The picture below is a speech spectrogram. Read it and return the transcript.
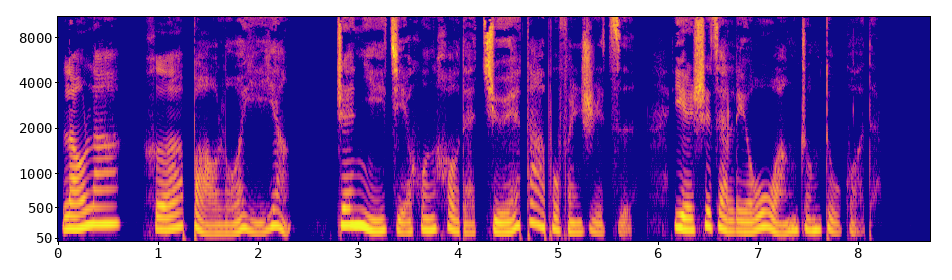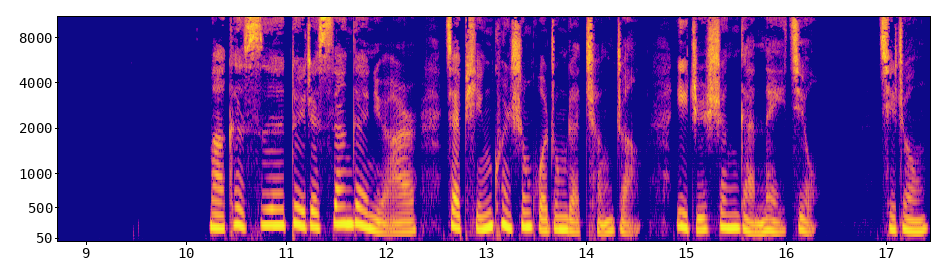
劳拉和保罗一样，珍妮结婚后的绝大部分日子也是在流亡中度过的。马克思对这三个女儿在贫困生活中的成长一直深感内疚，其中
